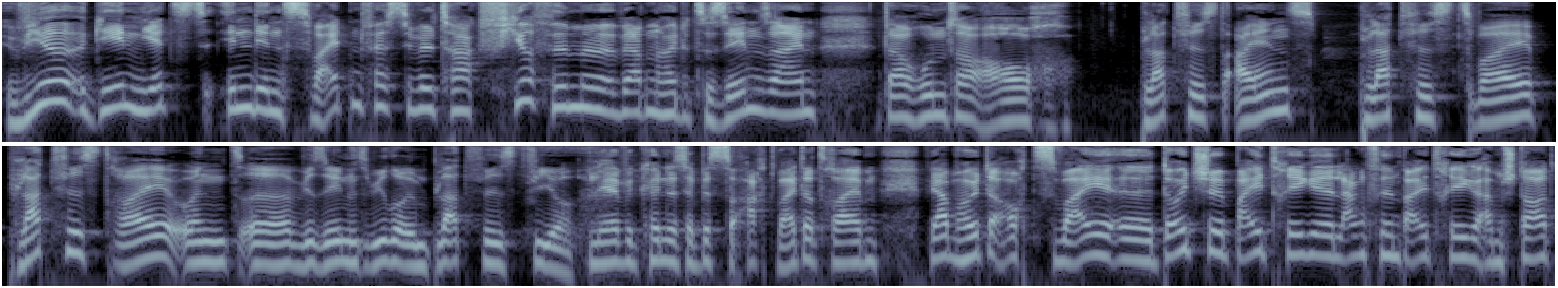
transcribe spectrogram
Wir gehen jetzt in den zweiten Festivaltag. Vier Filme werden heute zu sehen sein, darunter auch Bloodfist 1, Bloodfist 2, Bloodfist 3 und äh, wir sehen uns wieder im Bloodfist 4. Ja, wir können das ja bis zu 8 weitertreiben. Wir haben heute auch zwei äh, deutsche Beiträge, Langfilmbeiträge am Start.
